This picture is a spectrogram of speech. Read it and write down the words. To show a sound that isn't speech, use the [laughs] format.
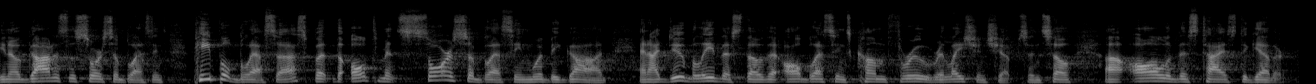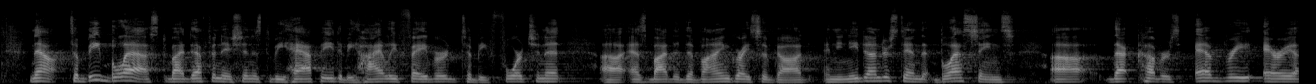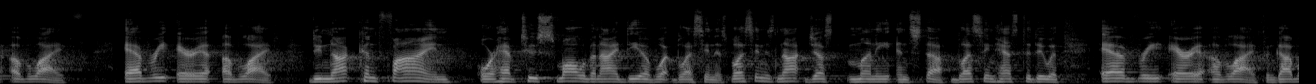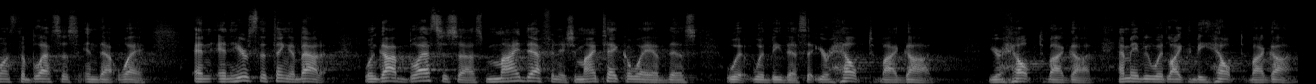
You know, God is the source of blessings. People bless us, but the ultimate source of blessing would be God. And I do believe this, though, that all blessings come through relationships. And so uh, all of this ties together. Now, to be blessed, by definition, is to be happy, to be highly favored, to be fortunate, uh, as by the divine grace of God. And you need to understand that blessings, uh, that covers every area of life. Every area of life. Do not confine or have too small of an idea of what blessing is. Blessing is not just money and stuff, blessing has to do with every area of life, and God wants to bless us in that way. And, and here's the thing about it when God blesses us, my definition, my takeaway of this would, would be this that you're helped by God. You're helped by God. How many of you would like to be helped by God?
